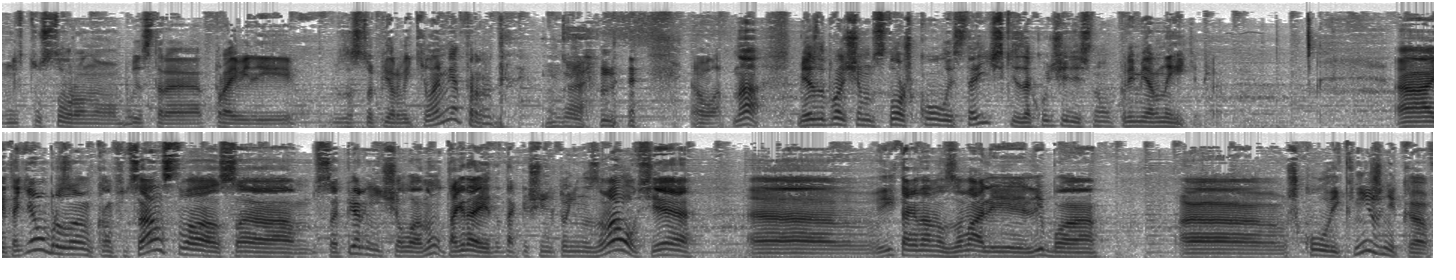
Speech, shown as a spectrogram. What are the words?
не в ту сторону, быстро отправили за 101 километр. Да. Вот. Но, между прочим, 100 школ исторически закончились, ну, примерно этим же. А, и таким образом конфуцианство со, соперничало, ну, тогда это так еще никто не называл, все э, их тогда называли либо э, школой книжников,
